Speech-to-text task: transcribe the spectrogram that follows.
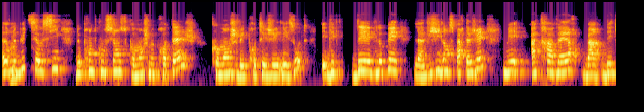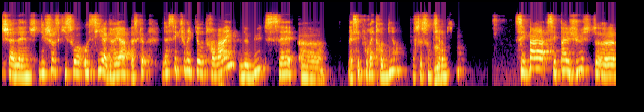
Alors le mmh. but, c'est aussi de prendre conscience de comment je me protège, comment je vais protéger les autres, et développer la vigilance partagée, mais à travers ben, des challenges, des choses qui soient aussi agréables. Parce que la sécurité au travail, le but, c'est euh, ben, pour être bien, pour se sentir mmh. bien. C'est pas c'est pas juste euh,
